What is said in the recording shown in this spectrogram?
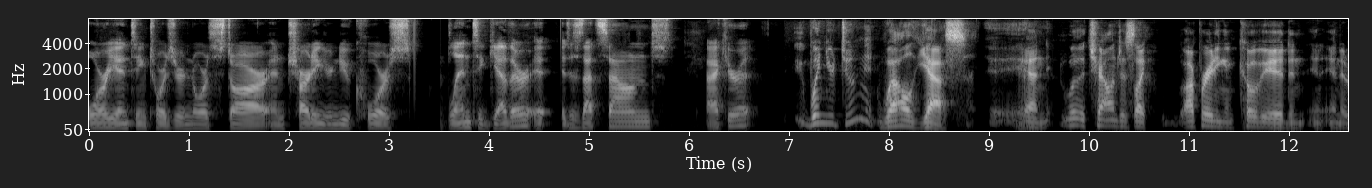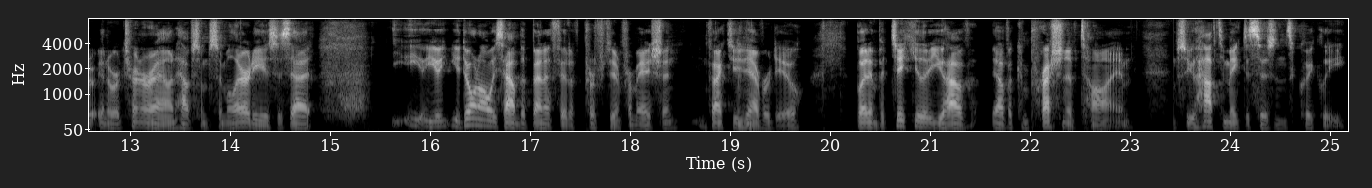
orienting towards your north star and charting your new course blend together. It, does that sound accurate? when you're doing it well, yes. And one of the challenges, like operating in COVID and in a, a turnaround, have some similarities. Is that you, you don't always have the benefit of perfect information. In fact, you mm-hmm. never do. But in particular, you have you have a compression of time, so you have to make decisions quickly.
